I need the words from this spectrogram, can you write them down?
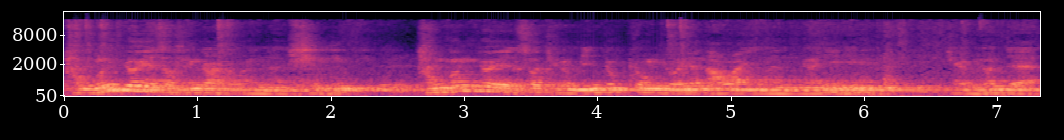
단군교에서 생각하고 있는 신, 단군교에서 지금 민족종교에 나와 있는 면이 지금 현재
